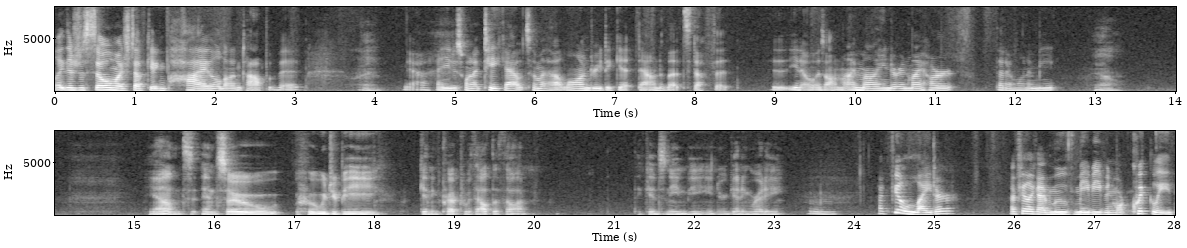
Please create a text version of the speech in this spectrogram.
like there's just so much stuff getting piled on top of it. Right. Yeah, and you just want to take out some of that laundry to get down to that stuff that uh, you know is on my mind or in my heart that I want to meet. Yeah. Yeah, and and so who would you be getting prepped without the thought? The kids need me, and you're getting ready. Hmm. I feel lighter. I feel like I move maybe even more quickly.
